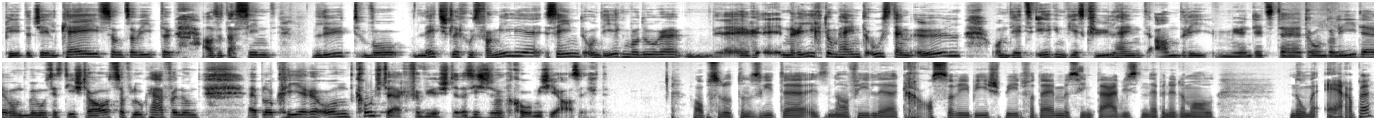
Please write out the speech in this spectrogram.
Peter Jill Case und so weiter. Also das sind Leute, die letztlich aus Familie sind und irgendwo durch äh, ein Reichtum haben aus dem Öl und jetzt irgendwie das Gefühl haben, andere müssen jetzt äh, darunter leiden und man muss jetzt die Straßen, Flughäfen und äh, blockieren und Kunstwerke verwüsten. Das ist so eine komische Ansicht. Absolut. Und es gibt äh, noch viele krassere Beispiele von dem. Es sind teilweise eben nicht einmal nur Erben,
